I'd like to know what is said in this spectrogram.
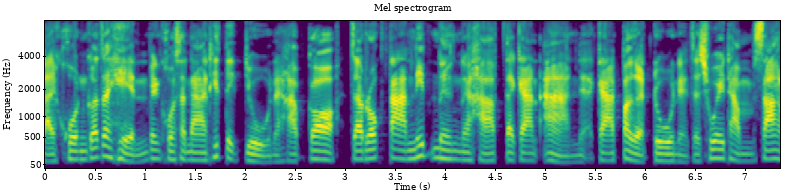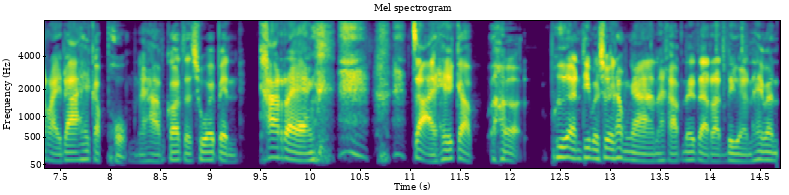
หลายคนก็จะเห็นเป็นโฆษณาที่ติดอยู่นะครับก็จะรกตานิดนึงนะครับแต่การอ่านเนี่ยการเปิดดูเนี่ยจะช่วยทำสร้างรายได้ให้กับผมนะครับก็จะช่วยเป็นค่าแรง จ่ายให้กับ เพื่อนที่มาช่วยทำงานนะครับในแต่ละเดือนให้มัน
